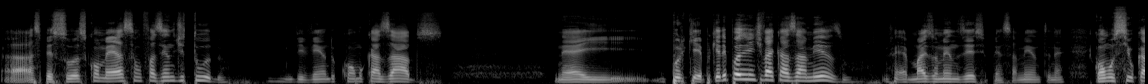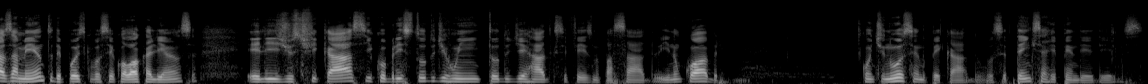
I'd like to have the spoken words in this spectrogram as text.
As pessoas começam fazendo de tudo, vivendo como casados. Né? E por quê? Porque depois a gente vai casar mesmo. É mais ou menos esse o pensamento, né? Como se o casamento, depois que você coloca a aliança, ele justificasse e cobrisse tudo de ruim, tudo de errado que você fez no passado. E não cobre. Continua sendo pecado. Você tem que se arrepender deles.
